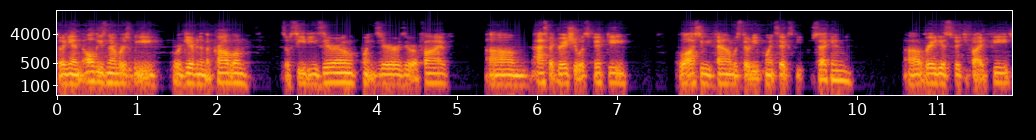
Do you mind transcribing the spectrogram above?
So again, all these numbers we were given in the problem. So CD 0, 0.005, um, aspect ratio was 50, velocity we found was 30.6 feet per second, uh, radius 55 feet,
